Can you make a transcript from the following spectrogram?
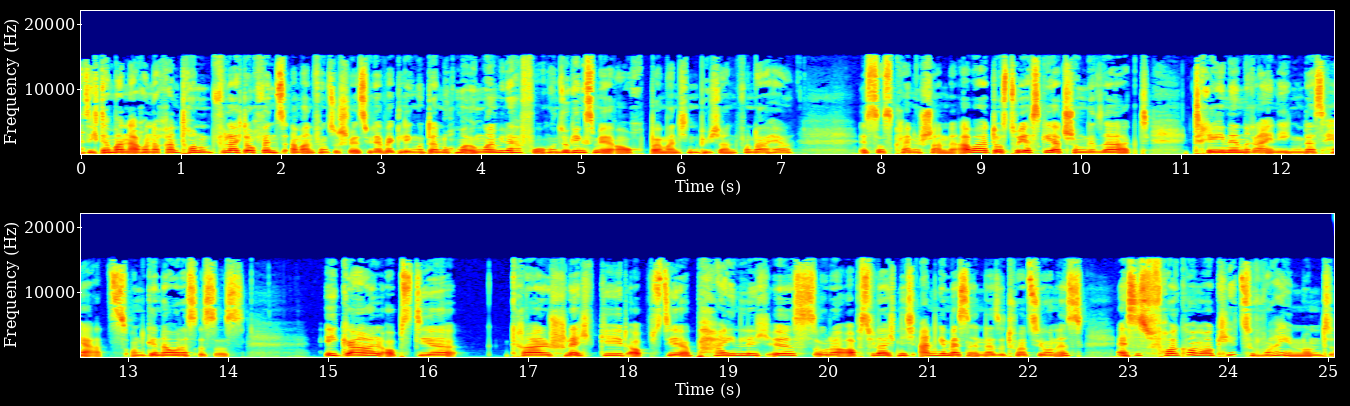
sich da mal nach und nach rantrauen und vielleicht auch, wenn es am Anfang zu schwer ist, wieder weglegen und dann nochmal irgendwann wieder hervorholen. So ging es mir auch bei manchen Büchern. Von daher ist das keine Schande. Aber Dostoevsky hat schon gesagt, Tränen reinigen das Herz. Und genau das ist es. Egal, ob es dir gerade schlecht geht, ob es dir peinlich ist oder ob es vielleicht nicht angemessen in der Situation ist. Es ist vollkommen okay zu weinen und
